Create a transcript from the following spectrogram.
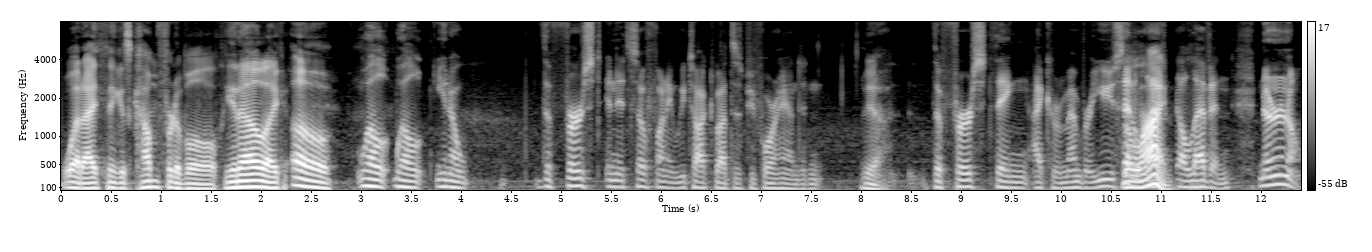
what I think is comfortable. You know, like oh, Well, well, you know, the first, and it's so funny. We talked about this beforehand, and yeah, the first thing I can remember, you said The line. eleven. No, no, no.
